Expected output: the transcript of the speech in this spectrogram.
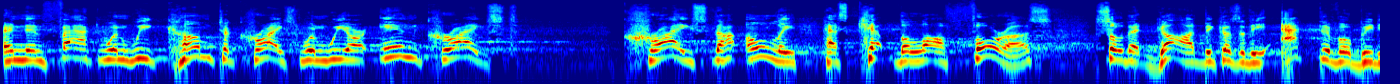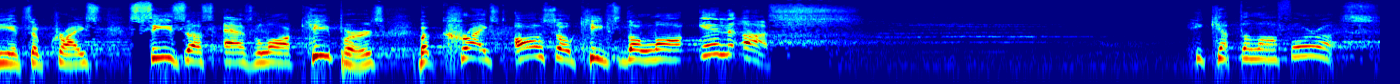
And in fact, when we come to Christ, when we are in Christ, Christ not only has kept the law for us, so that God, because of the active obedience of Christ, sees us as law keepers, but Christ also keeps the law in us. He kept the law for us,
